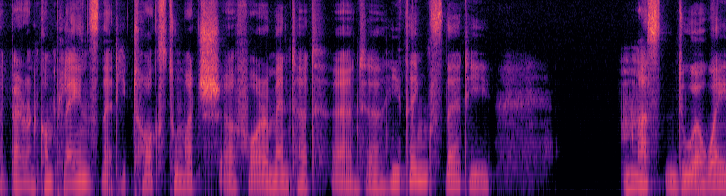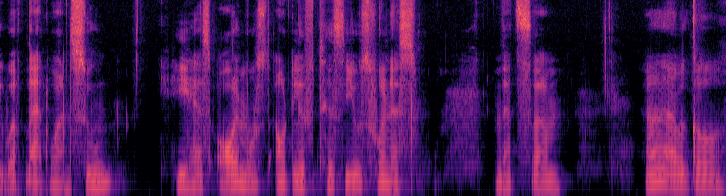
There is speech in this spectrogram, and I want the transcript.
The Baron complains that he talks too much uh, for a Mentat, and uh, he thinks that he must do away with that one soon. He has almost outlived his usefulness. That's um, uh, I will go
